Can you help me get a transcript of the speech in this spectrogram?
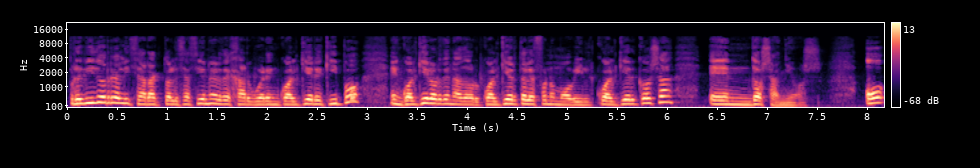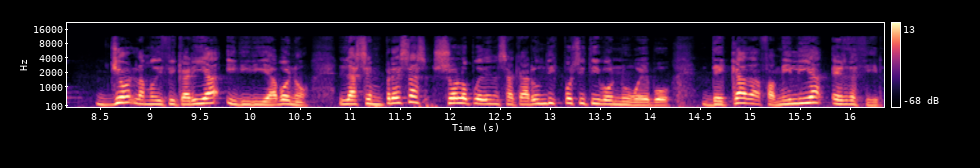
Prohibido realizar actualizaciones de hardware en cualquier equipo, en cualquier ordenador, cualquier teléfono móvil, cualquier cosa, en dos años. O yo la modificaría y diría, bueno, las empresas solo pueden sacar un dispositivo nuevo de cada familia, es decir,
